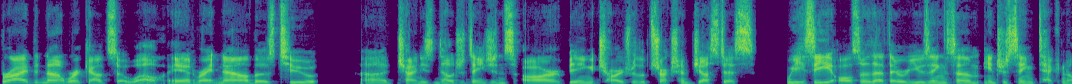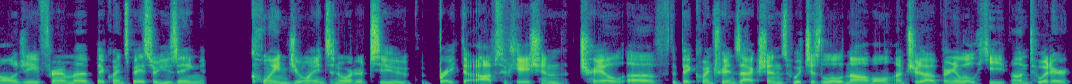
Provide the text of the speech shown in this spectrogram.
bribe did not work out so well. And right now, those two uh, Chinese intelligence agents are being charged with obstruction of justice. We see also that they were using some interesting technology from a Bitcoin space or using coin joins in order to break the obfuscation trail of the Bitcoin transactions, which is a little novel. I'm sure that'll bring a little heat on Twitter.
